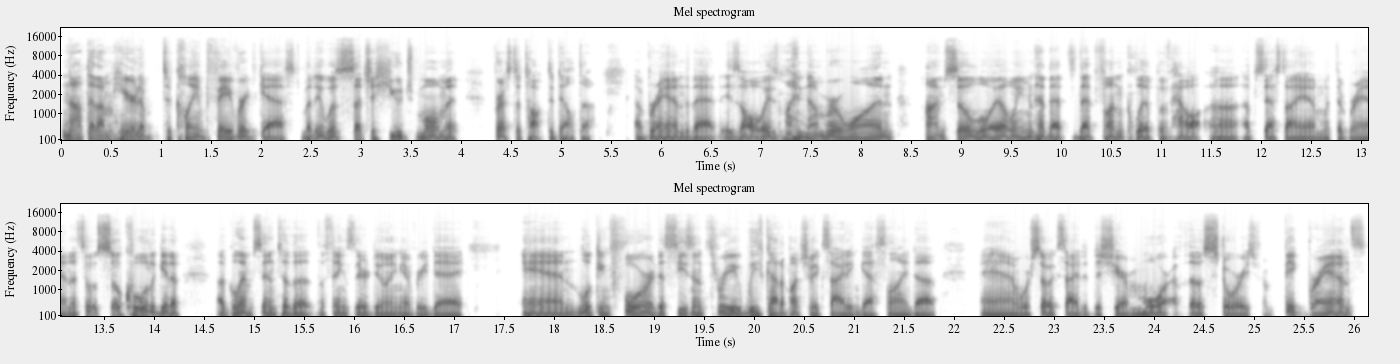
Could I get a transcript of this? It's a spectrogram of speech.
not that I'm here to to claim favorite guest, but it was such a huge moment for us to talk to Delta, a brand that is always my number one. I'm so loyal. We even had that that fun clip of how uh, obsessed I am with the brand, and so it's so cool to get a, a glimpse into the the things they're doing every day. And looking forward to season three, we've got a bunch of exciting guests lined up. And we're so excited to share more of those stories from big brands,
